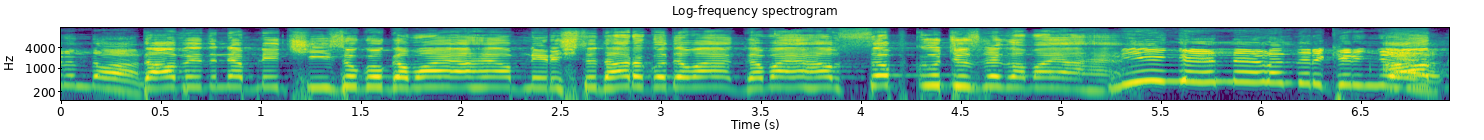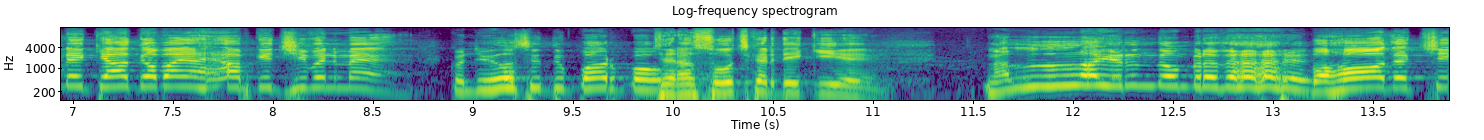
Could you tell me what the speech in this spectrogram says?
இருந்தான் दाविद ने अपनी चीजों को गवाया है अपने रिश्तेदारों को दवाया गवाया है सब कुछ उसने गवाया है நீங்க என்ன இழந்திருக்கிறீங்க आपने क्या गवाया है आपके जीवन में கொஞ்சம் யோசித்து பார்ப்போம் जरा सोच कर देखिए நல்லா இருந்தோம் பிரதர் बहुत अच्छे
